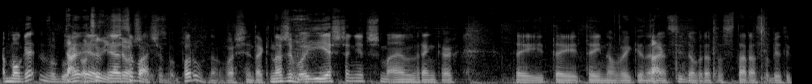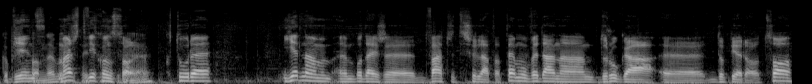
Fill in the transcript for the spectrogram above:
A mogę w ogóle? Tak, Ja- oczywiście, Ja, oczywiście. zobaczę, porównam właśnie tak na żywo i jeszcze nie trzymałem w rękach tej, tej, tej nowej generacji. Dobra, to stara sobie tylko Tak. Więc przypomnę. masz dwie konsole, które jedna e, bodajże dwa czy trzy lata temu wydana, druga e, dopiero co,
